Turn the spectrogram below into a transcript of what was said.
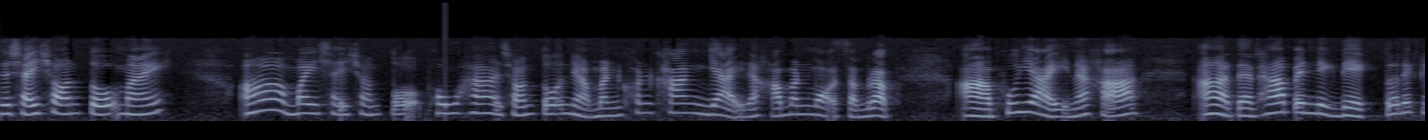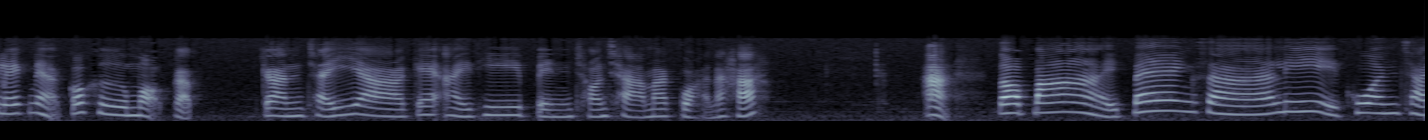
จะใช้ช้อนโต๊ะไหมอ่าไม่ใช้ช้อนโต๊ะ เพราะว่าช้อนโต๊ะเนี่ยมันค่อนข้างใหญ่นะคะ มันเหมาะสำหรับอ่าผู้ใหญ่นะคะอ่าแต่ถ้าเป็นเด็กๆตัวเล็กๆเนี่ยก็คือเหมาะกับ การใช้ยาแก้ไอที่เป็นช้อนชามากกว่านะคะ อะ ต่อไปแป้งสาลี่ควรใช้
